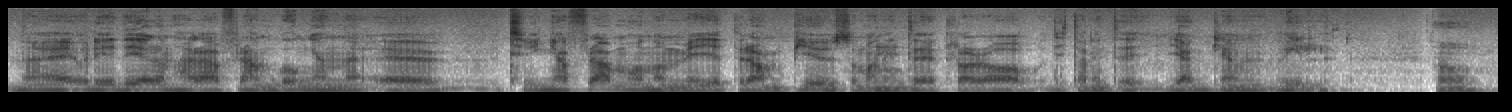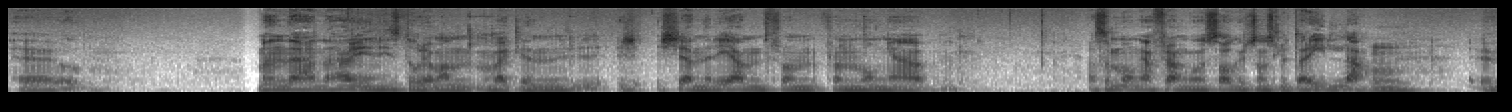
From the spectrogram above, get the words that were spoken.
Nej, och det är det den här framgången eh, tvingar fram honom i ett rampljus som han inte klarar av och dit han inte egentligen vill. Ja. Eh, men det här, är en historia man, man verkligen känner igen från, från många, alltså många framgångssagor som slutar illa. Mm. Eh,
